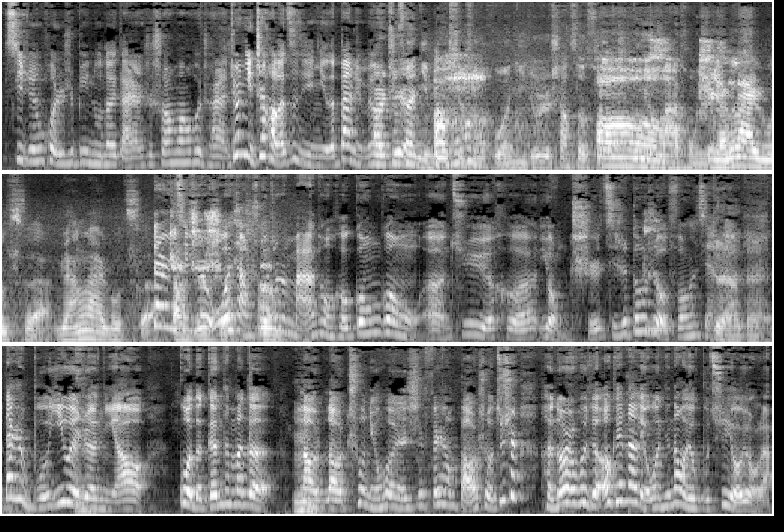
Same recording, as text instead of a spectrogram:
细菌或者是病毒的感染是双方会传染，就是你治好了自己，你的伴侣没有治而就。算你没有性生活，你就是上厕所共用马桶原来如此，原来如此。但是其实我想说，就是嗯马桶和公共呃区域和泳池其实都是有风险的，对对，但是不意味着你要过得跟他们个老、老处女或者是非常保守，就是很多人会觉得 OK 那里有问题，那我就不去游泳了。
